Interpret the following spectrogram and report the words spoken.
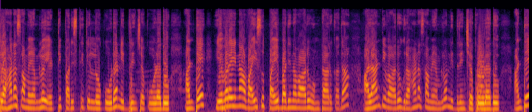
గ్రహణ సమయంలో ఎట్టి పరిస్థితుల్లో కూడా నిద్రించకూడదు. అంటే ఎవరైనా వయసు పైబడిన వారు ఉంటారు కదా అలాంటి వారు గ్రహణ సమయంలో నిద్రించకూడదు. అంటే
